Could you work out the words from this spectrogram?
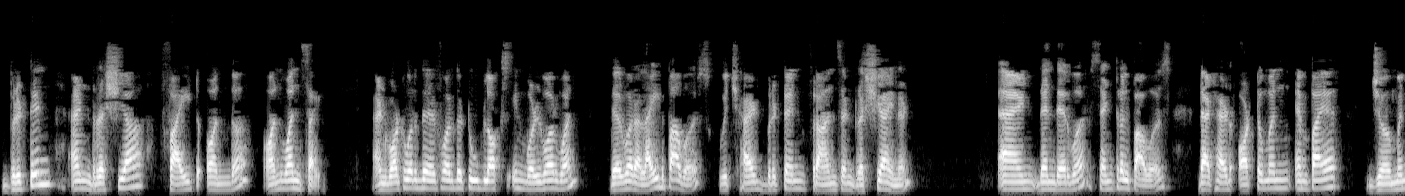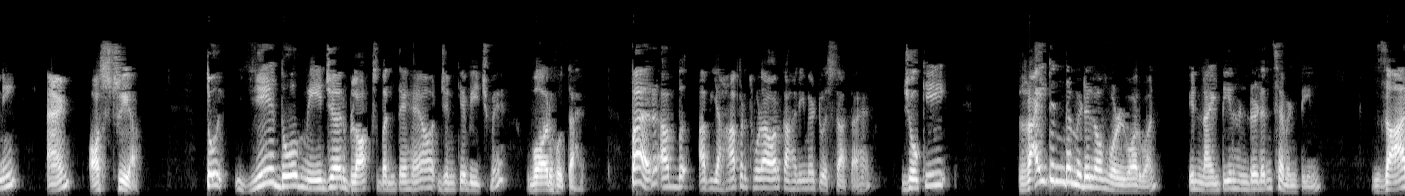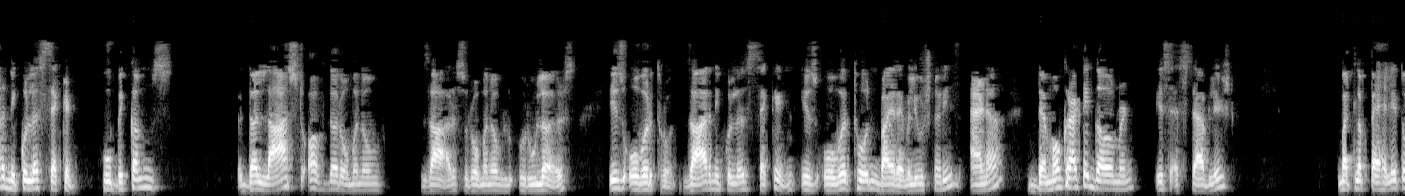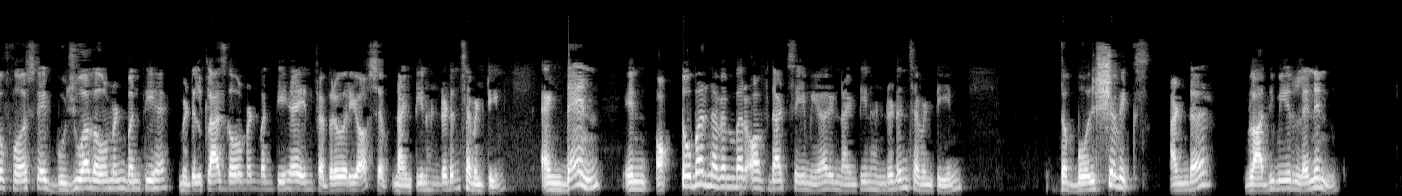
Britain and Russia fight on the on one side and what were therefore the two blocks in World War One there were Allied Powers which had Britain France and Russia in and and then there were Central Powers that had Ottoman Empire Germany and Austria तो ये दो major blocks बनते हैं और जिनके बीच में war होता है। पर अब अब यहाँ पर थोड़ा और कहानी में ट्विस्ट आता है, जो कि right in the middle of World War One in 1917 Tsar Nicholas second who becomes the last of the Roman Romanov tsars of rulers is overthrown Tsar Nicholas second is overthrown by revolutionaries and a democratic government is establish मतलब पहले तो first एक बुजुआ government बनती है middle class government बनती है in February of 1917 and then in October November of that same year in 1917 the Bolsheviks under Vladimir Lenin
